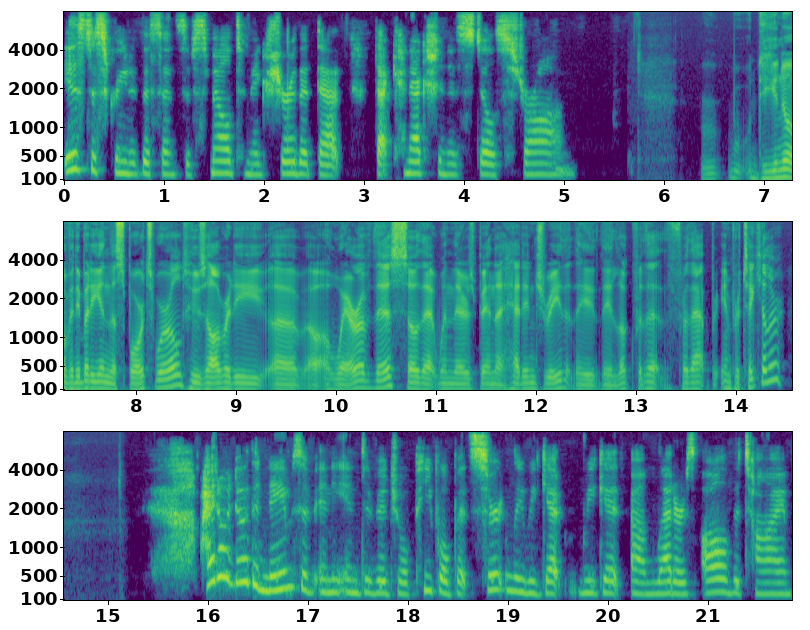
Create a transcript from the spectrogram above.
is to screen at the sense of smell to make sure that that, that connection is still strong. Do you know of anybody in the sports world who's already uh, aware of this, so that when there's been a head injury, that they, they look for that for that in particular? I don't know the names of any individual people, but certainly we get we get um, letters all the time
